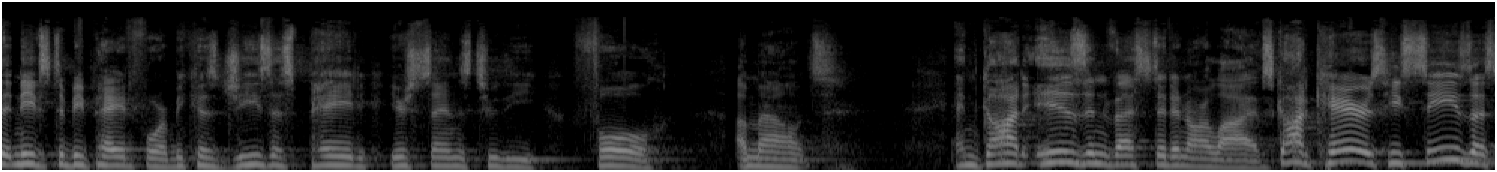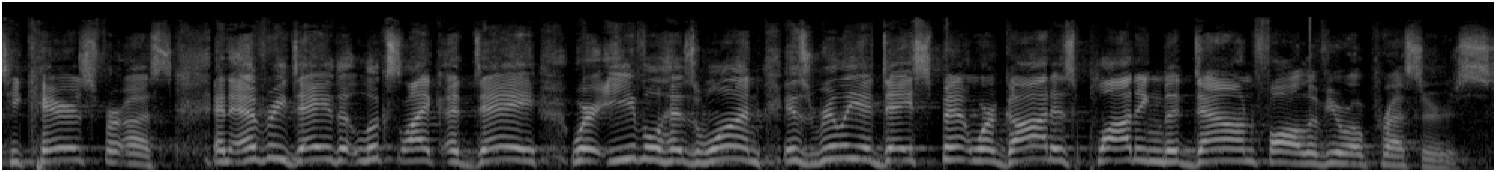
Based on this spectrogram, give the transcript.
that needs to be paid for because Jesus paid your sins to the full amount. And God is invested in our lives. God cares. He sees us. He cares for us. And every day that looks like a day where evil has won is really a day spent where God is plotting the downfall of your oppressors.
